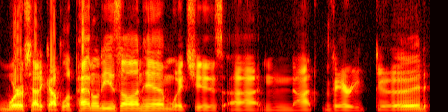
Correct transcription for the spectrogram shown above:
Wirfs had a couple of penalties on him, which is uh, not very good.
